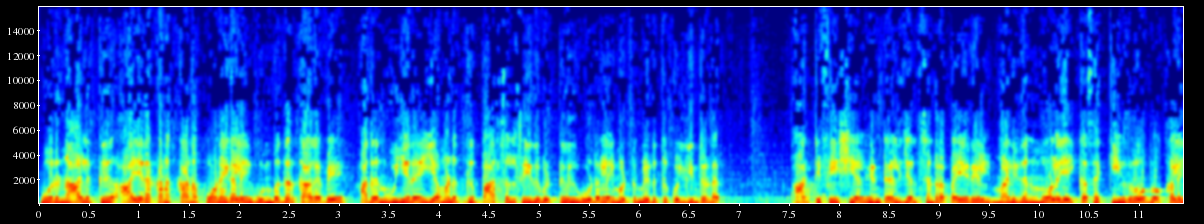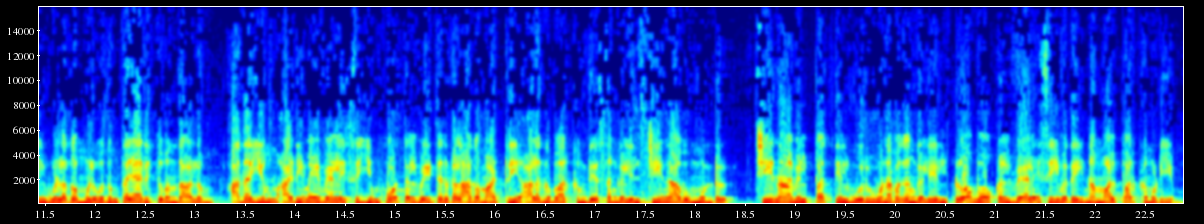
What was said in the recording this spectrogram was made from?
ஒரு நாளுக்கு ஆயிரக்கணக்கான பூனைகளை உண்பதற்காகவே அதன் உயிரை யமனுக்கு பார்சல் செய்துவிட்டு உடலை மட்டும் எடுத்துக் கொள்கின்றனர். ஆர்டிபிஷியல் இன்டெலிஜென்ஸ் என்ற பெயரில் மனிதன் மூளையை கசக்கி ரோபோக்களை உலகம் முழுவதும் தயாரித்து வந்தாலும் அதையும் அடிமை வேலை செய்யும் ஹோட்டல் வெயிட்டர்களாக மாற்றி அழகு பார்க்கும் தேசங்களில் சீனாவும் ஒன்று. சீனாவில் பத்தில் ஒரு உணவகங்களில் ரோபோக்கள் வேலை செய்வதை நம்மால் பார்க்க முடியும்.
